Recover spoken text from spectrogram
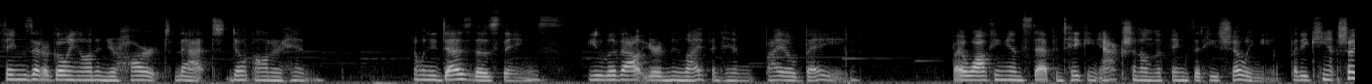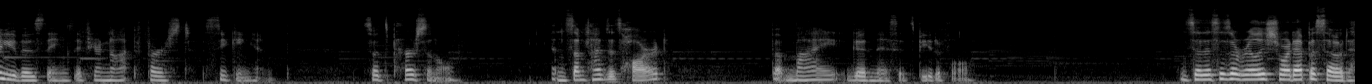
things that are going on in your heart that don't honor Him. And when He does those things, you live out your new life in Him by obeying, by walking in step and taking action on the things that He's showing you. But He can't show you those things if you're not first seeking Him. So it's personal. And sometimes it's hard, but my goodness, it's beautiful. And so this is a really short episode.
